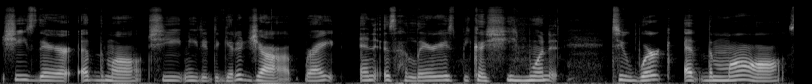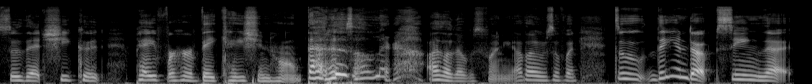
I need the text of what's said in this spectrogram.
She's there at the mall. She needed to get a job, right? And it was hilarious because she wanted to work at the mall so that she could pay for her vacation home. That is hilarious. I thought that was funny. I thought it was so funny. So they end up seeing that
